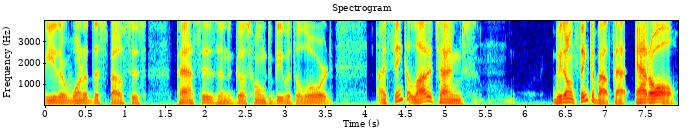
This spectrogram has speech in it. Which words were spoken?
either one of the spouses passes and goes home to be with the Lord. I think a lot of times we don't think about that at all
